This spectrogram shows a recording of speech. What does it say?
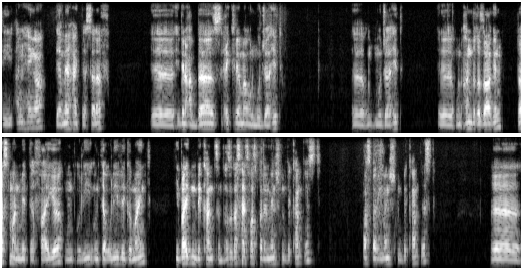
die Anhänger der Mehrheit der Salaf, äh, Ibn Abbas, Ikrima und Mujahid, und Mujahid, und andere sagen, dass man mit der Feige und, Oli und der Olive gemeint, die beiden bekannt sind. Also das heißt, was bei den Menschen bekannt ist, was bei den Menschen bekannt ist, äh,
